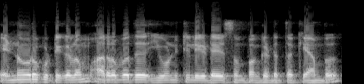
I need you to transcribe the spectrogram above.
എണ്ണൂറ് കുട്ടികളും അറുപത് യൂണിറ്റ് ലീഡേഴ്സും പങ്കെടുത്ത camp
